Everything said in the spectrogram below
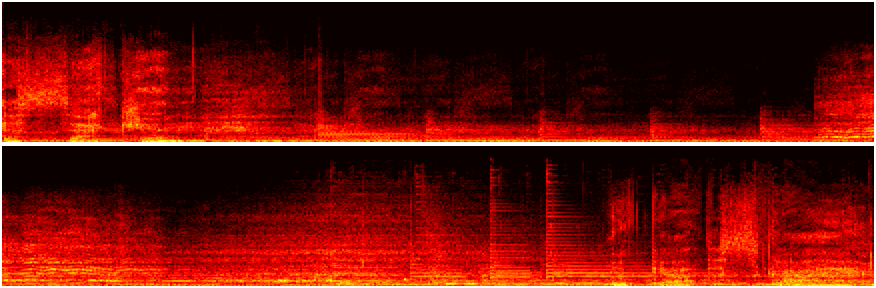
a second. Look at the sky.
